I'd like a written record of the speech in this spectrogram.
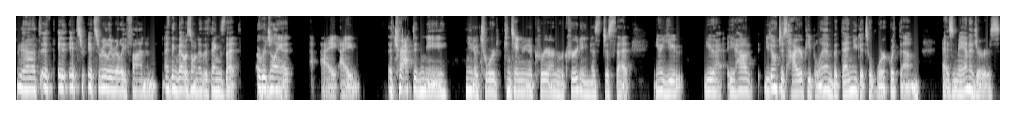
Yeah, it's it, it, it's it's really really fun, and I think that was one of the things that originally it, I, I attracted me, you know, toward continuing a career in recruiting is just that you know you you you have you don't just hire people in, but then you get to work with them as managers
